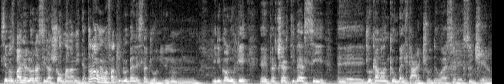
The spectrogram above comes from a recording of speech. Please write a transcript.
se non sbaglio, allora si lasciò malamente, però aveva fatto due belle stagioni. Mm, mi ricordo che eh, per certi versi eh, giocava anche un bel calcio, devo essere sincero.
